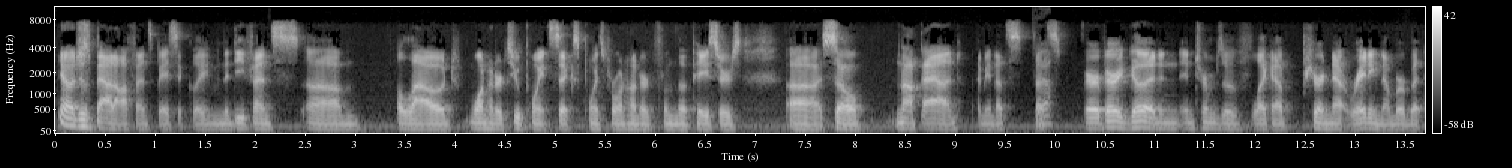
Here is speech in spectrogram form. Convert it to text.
You know, just bad offense basically. I mean, the defense. Um, allowed 102.6 points per 100 from the Pacers. Uh, so not bad. I mean, that's that's yeah. Very very good in, in terms of like a pure net rating number. But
